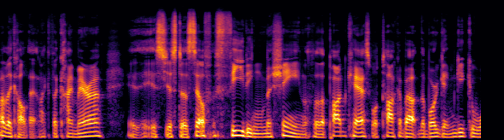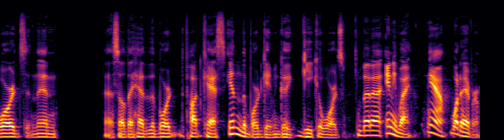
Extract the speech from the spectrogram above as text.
what do they call that? Like the chimera. It's just a self feeding machine. So the podcast will talk about the Board Game Geek Awards, and then uh, so they had the board the podcast in the Board Game Geek Awards. But uh, anyway, yeah, whatever.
